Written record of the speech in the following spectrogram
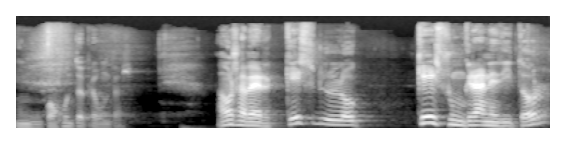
Un conjunto de preguntas. Vamos a ver, ¿qué es lo qué es un gran editor?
